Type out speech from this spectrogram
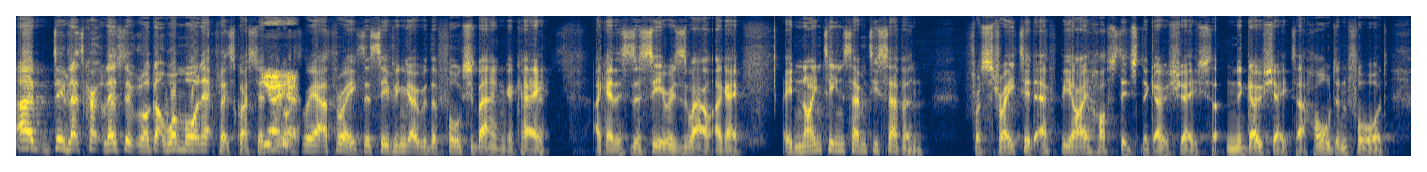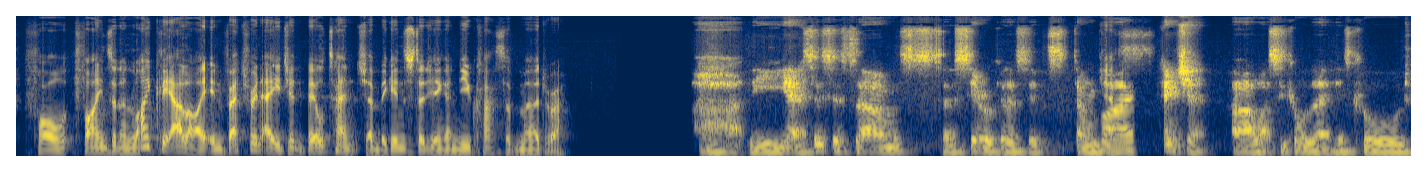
um, dude, let's let's do. it. Well, I've got one more Netflix question. Yeah, yeah. three out of three. So let's see if we can go with the full shebang. Okay, okay. This is a series as well. Okay, in 1977, frustrated FBI hostage negotiator, negotiator Holden Ford finds an unlikely ally in veteran agent Bill Tench and begins studying a new class of murderer. Ah, the yes, this is um, it's a serial killer. It's done by Yes. Fincher. Uh, what's it called? There, it's called.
